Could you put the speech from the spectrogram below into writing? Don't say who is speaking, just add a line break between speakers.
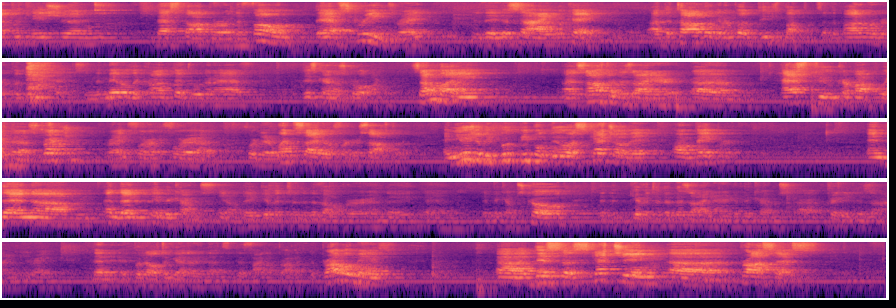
application, desktop or on the phone, they have screens, right? They decide, okay, at the top, we're gonna put these buttons, at the bottom, we're gonna put these things, in the middle, the content, we're gonna have this kind of scroll. Somebody, a software designer, um, has to come up with a structure, right, for, for, uh, for their website or for their software. And usually, people do a sketch of it on paper. And then, um, and then it becomes, you know, they give it to the developer and they, and it becomes code, they give it to the designer and it becomes uh, pretty design, right? Then it put it all together and that's the final product. The problem is, uh, this uh, sketching uh, process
